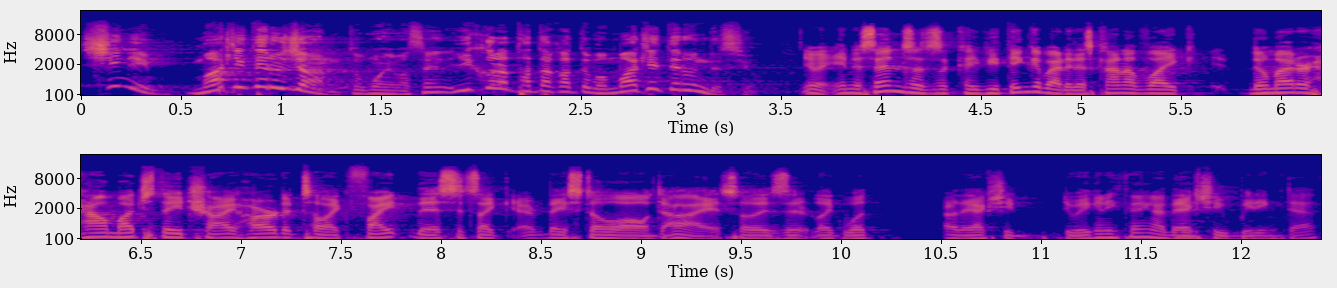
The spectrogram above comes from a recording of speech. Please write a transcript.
死に負けてるじゃんと思いませんいくら戦っても負けてるんですよ know, in a sense, it's like if you think about it, it's kind of like no matter how much they try hard to like fight this, it's like they still all die. So is it like what are they actually doing anything? Are they actually beating death?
